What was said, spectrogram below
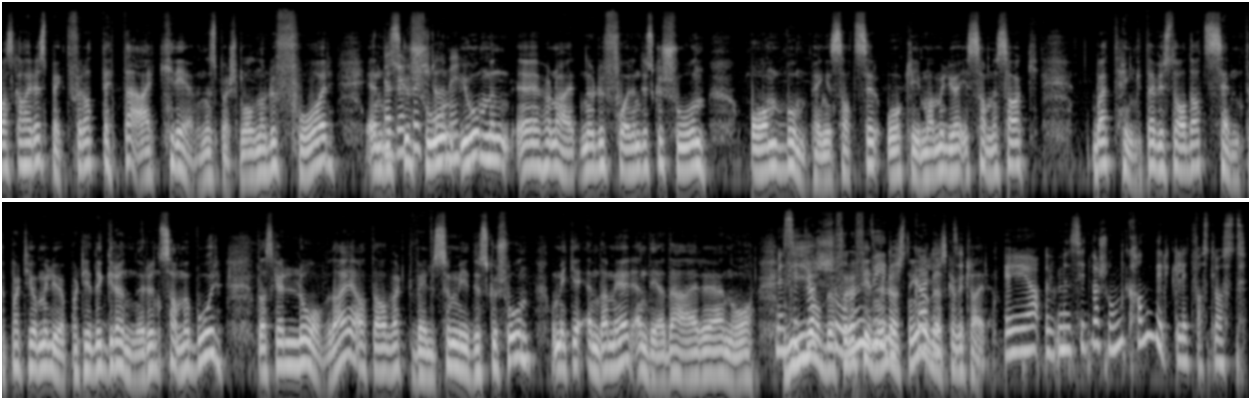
Man skal ha respekt for at dette er krevende spørsmål. Når du får en diskusjon Jo, men hør nå her er når du får en diskusjon om bompengesatser og klima og miljø i samme sak. Bare tenk deg Hvis du hadde hatt Senterpartiet og Miljøpartiet De Grønne rundt samme bord, da skal jeg love deg at det hadde vært vel så mye diskusjon, om ikke enda mer, enn det det er eh, nå. Vi jobber for å finne løsninger, og det skal vi klare. Ja, Men situasjonen kan virke litt fastlåst.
